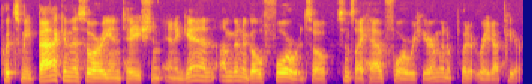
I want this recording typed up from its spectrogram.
puts me back in this orientation. And again, I'm going to go forward. So since I have forward here, I'm going to put it right up here.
